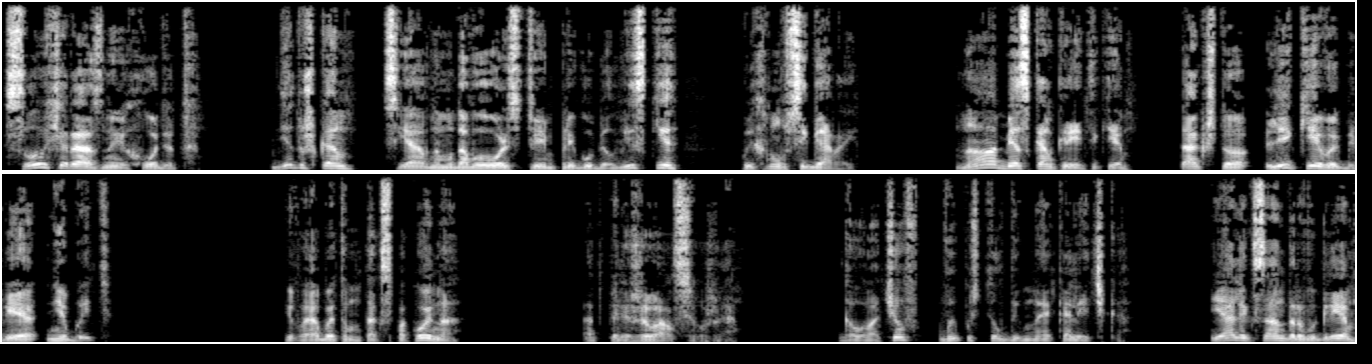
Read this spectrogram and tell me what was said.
Слухи разные ходят. Дедушка с явным удовольствием пригубил виски, пыхнул сигарой. Но без конкретики, так что лики в игре не быть. И вы об этом так спокойно? Отпереживался уже. Головачев выпустил дымное колечко. Я, Александр, в игре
